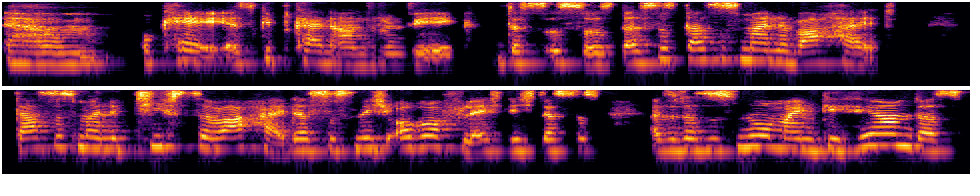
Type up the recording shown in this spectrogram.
ähm, okay, es gibt keinen anderen Weg. Das ist es. Das ist, das ist meine Wahrheit. Das ist meine tiefste Wahrheit. Das ist nicht oberflächlich. Das ist, also das ist nur mein Gehirn, das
